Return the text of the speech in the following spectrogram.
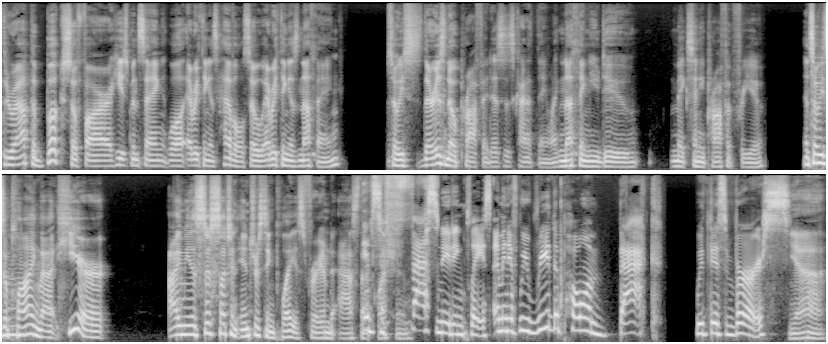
throughout the book so far, he's been saying, well, everything is hevel, so everything is nothing. So he's there is no profit, is his kind of thing. Like nothing you do makes any profit for you. And so he's Mhm. applying that here. I mean, it's just such an interesting place for him to ask that it's question. It's a fascinating place. I mean, if we read the poem back with this verse, yeah.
